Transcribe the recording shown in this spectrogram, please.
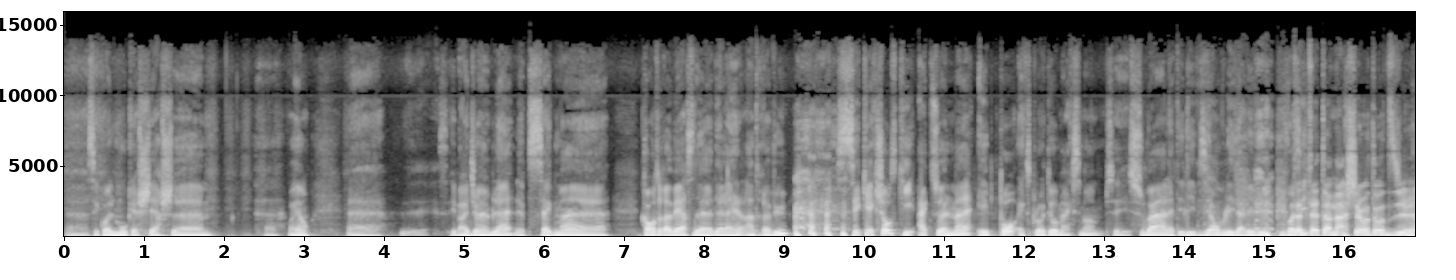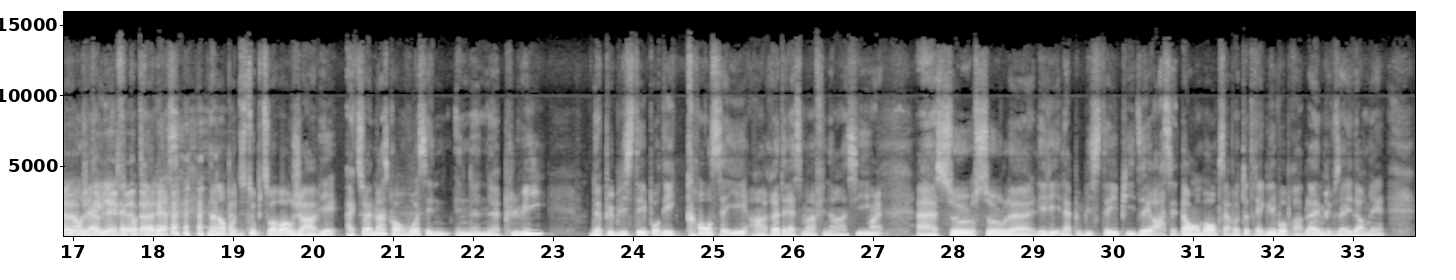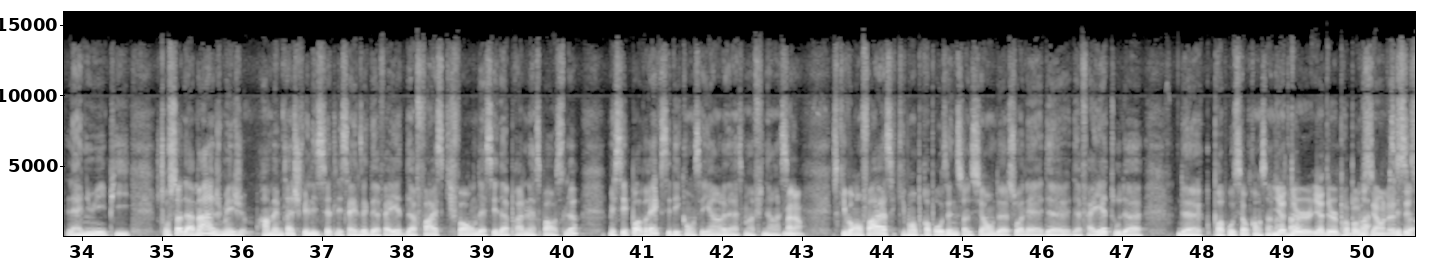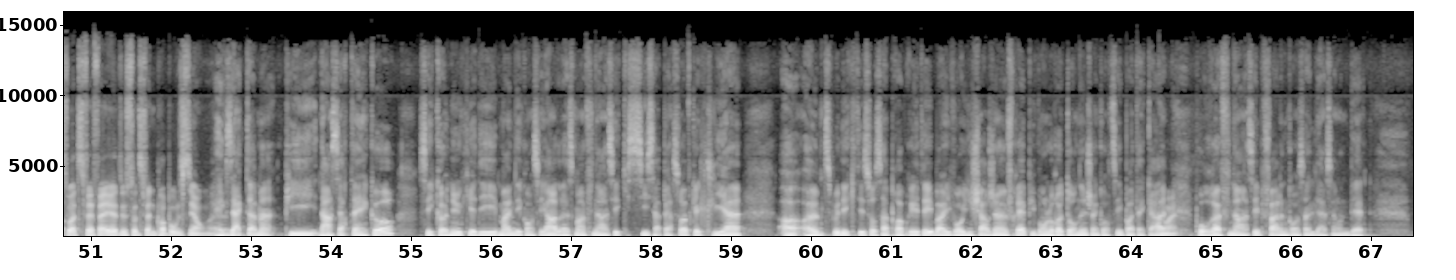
euh, c'est quoi le mot que je cherche? Voyons, c'est bête, j'ai un blanc, le petit segment controverse de, l'entrevue, c'est quelque chose qui actuellement est pas exploité au maximum. C'est souvent à la télévision, vous les avez vus. Puis vas-y. T'as marché autour du. Non, non, j'arrive avec la controverse. non, non, pas du tout. Puis tu vas voir où j'en viens. Actuellement, ce qu'on voit, c'est une, pluie de publicité pour des conseillers en redressement financier. Euh, sur, sur le, la publicité, puis dire Ah, c'est ton bon, puis ça va tout régler vos problèmes, puis vous allez dormir la nuit. Puis je trouve ça dommage, mais en même temps, je félicite les syndics de faillite de faire ce qu'ils font, d'essayer de prendre l'espace-là. Mais c'est pas vrai que c'est des conseillers en redressement financier. Ben ce qu'ils vont faire, c'est qu'ils vont proposer une solution de soit de faillite ou de de propositions consommateurs. Il y a deux, il y a deux propositions. c'est soit tu fais faillite ou soit tu fais une proposition. Euh, Exactement. Puis dans certains cas, c'est connu qu'il y a des, même des conseillers en redressement financier qui, s'ils s'aperçoivent que le client a, un petit peu d'équité sur sa propriété, ben, ils vont y charger un frais puis ils vont le retourner chez un courtier hypothécaire pour refinancer puis faire une consolidation de dette.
